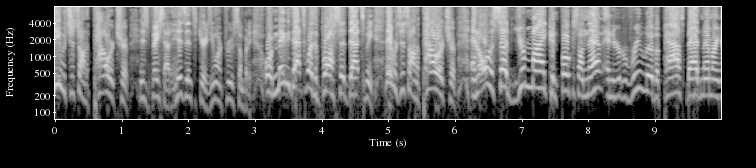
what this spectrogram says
He was just on a power trip. It's based out of his insecurities. You want to prove somebody. Or maybe that's why the boss said that to me. They were just on a power trip. And all of a sudden, your mind can focus on them and you're going to relive a past bad memory.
